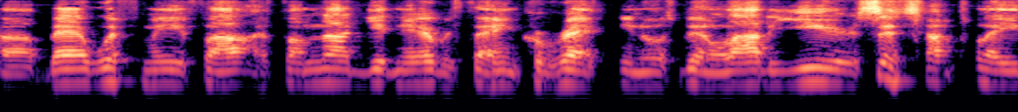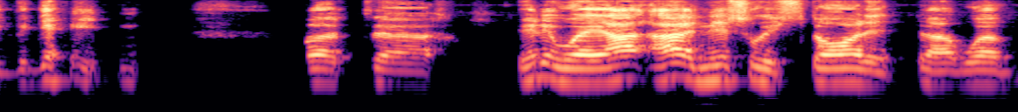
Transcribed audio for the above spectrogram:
uh, bear with me if I if I'm not getting everything correct. You know, it's been a lot of years since I played the game. but uh, anyway, I, I, initially started. Uh, well,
